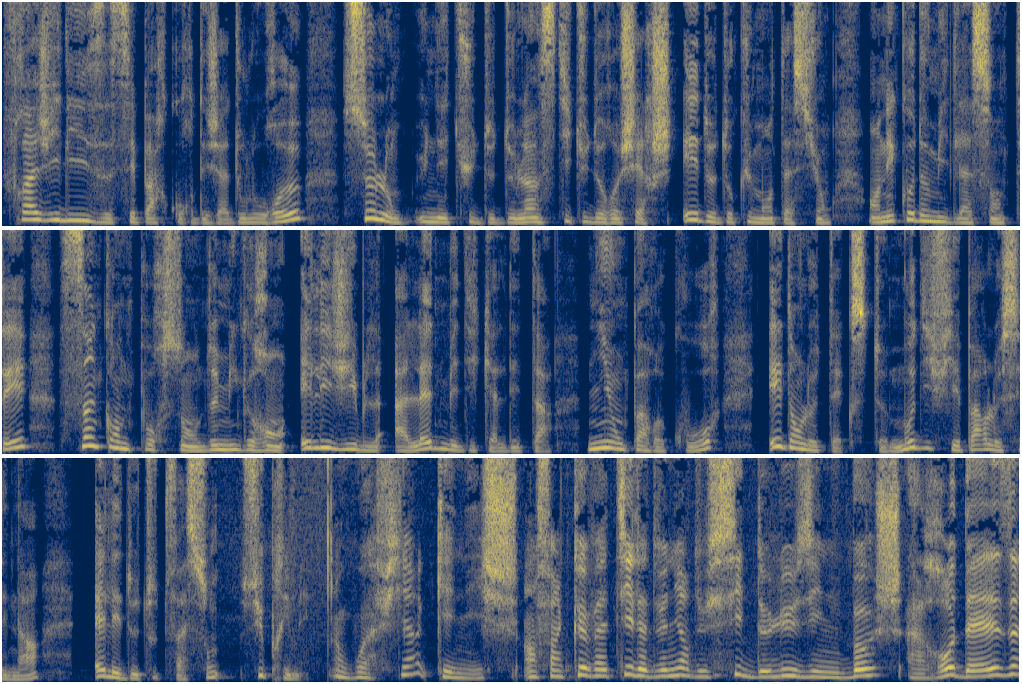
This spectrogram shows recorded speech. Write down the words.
fragilisent ces parcours déjà douloureux. Selon une étude de l'Institut de recherche et de documentation en économie de la santé, 50% de migrants éligibles à l'aide médicale d'État n'y ont pas recours. Et dans le texte modifié par le Sénat, elle est de toute façon supprimée. Wafia Kenish. Enfin, que va-t-il advenir du site de l'usine Bosch à Rodez?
